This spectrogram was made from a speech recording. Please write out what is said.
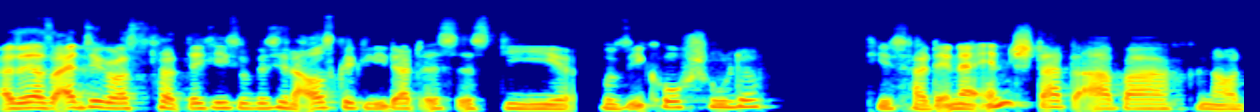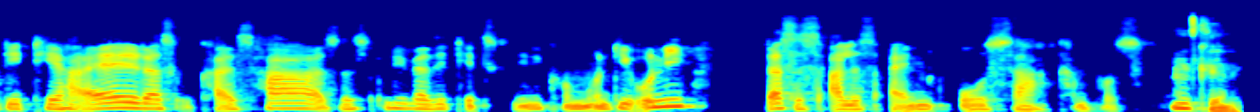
Also das Einzige, was tatsächlich so ein bisschen ausgegliedert ist, ist die Musikhochschule. Die ist halt in der Innenstadt, aber genau die THL, das UKSH, also das Universitätsklinikum und die Uni, das ist alles ein großer Campus. Okay,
